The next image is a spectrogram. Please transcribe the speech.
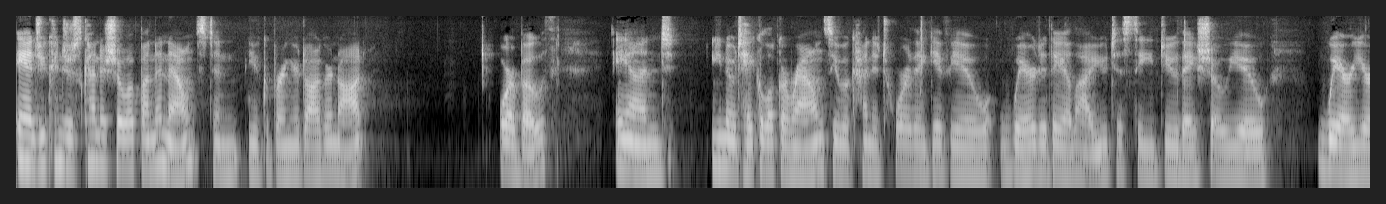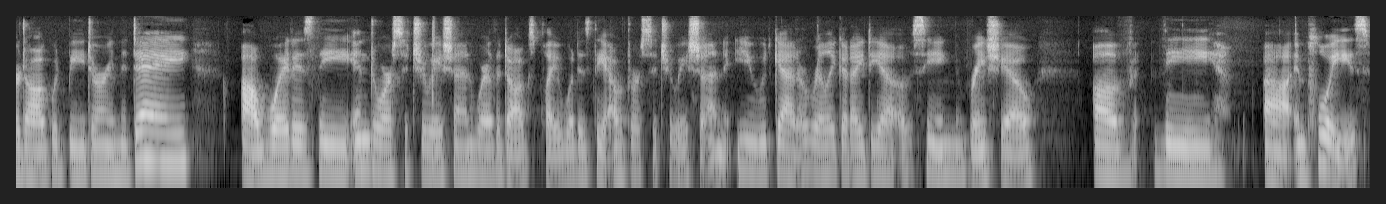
and you can just kind of show up unannounced, and you could bring your dog or not, or both, and you know, take a look around, see what kind of tour they give you. Where do they allow you to see? Do they show you where your dog would be during the day? Uh, what is the indoor situation where the dogs play? What is the outdoor situation? You would get a really good idea of seeing the ratio of the uh, employees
